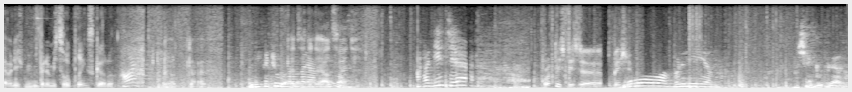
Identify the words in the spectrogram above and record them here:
Ja, wenn, ich, wenn du mich zurückbringst, gerne. ой, Ja, geil. не хочу Kennst du den зомбаря. Erzfeind? Погодите. What is this uh, spaceship? О, блин. Сейчас гляну.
